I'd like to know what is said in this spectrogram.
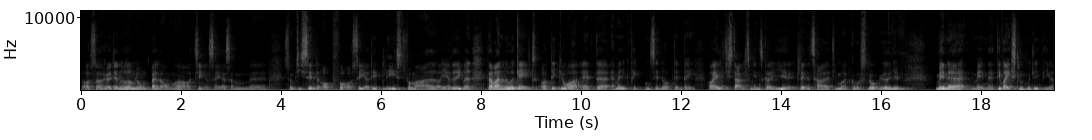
Og så hørte jeg noget om nogle ballonger og ting og sager, som, øh, som de sendte op for at se, og det blæste for meget, og jeg ved ikke hvad. Der var noget galt, og det gjorde, at, øh, at man ikke fik den sendt op den dag. Og alle de stakkels mennesker i øh, planetariet, de måtte gå slukket hjem. Men, øh, men øh, det var ikke slut med det, Peter.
